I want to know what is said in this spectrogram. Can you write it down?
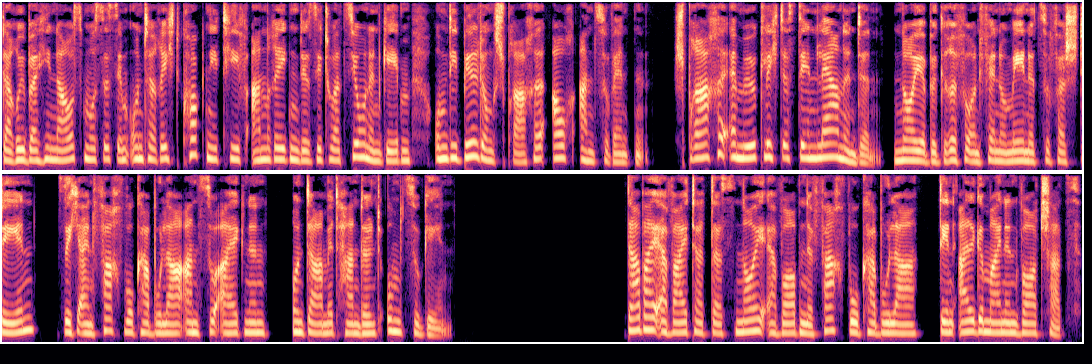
Darüber hinaus muss es im Unterricht kognitiv anregende Situationen geben, um die Bildungssprache auch anzuwenden. Sprache ermöglicht es den Lernenden, neue Begriffe und Phänomene zu verstehen, sich ein Fachvokabular anzueignen und damit handelnd umzugehen. Dabei erweitert das neu erworbene Fachvokabular den allgemeinen Wortschatz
